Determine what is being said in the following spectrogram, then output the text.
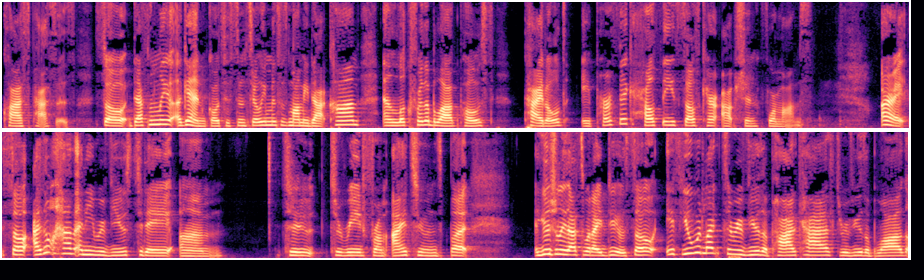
class passes. So definitely, again, go to sincerelymrsmommy.com and look for the blog post titled A Perfect Healthy Self Care Option for Moms. All right, so I don't have any reviews today um, to to read from iTunes, but Usually that's what I do. So if you would like to review the podcast, review the blog,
